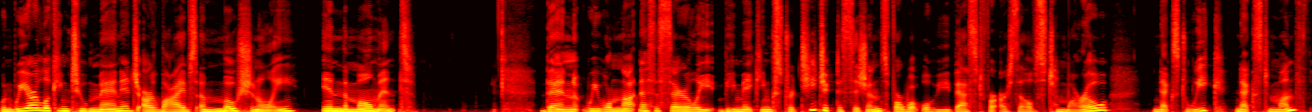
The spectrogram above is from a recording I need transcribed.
When we are looking to manage our lives emotionally in the moment, then we will not necessarily be making strategic decisions for what will be best for ourselves tomorrow, next week, next month,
